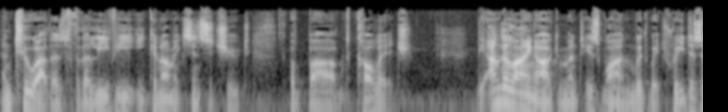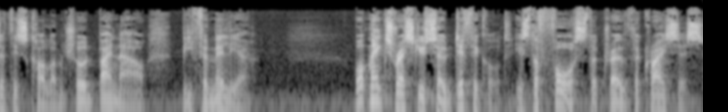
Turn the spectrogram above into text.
and two others for the Levy Economics Institute of Bard College. The underlying argument is one with which readers of this column should by now be familiar. What makes rescue so difficult is the force that drove the crisis,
